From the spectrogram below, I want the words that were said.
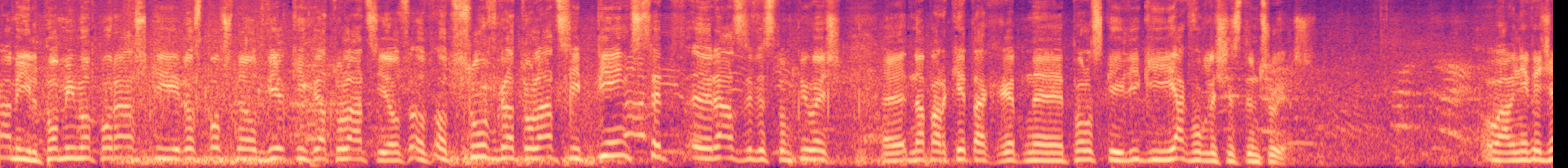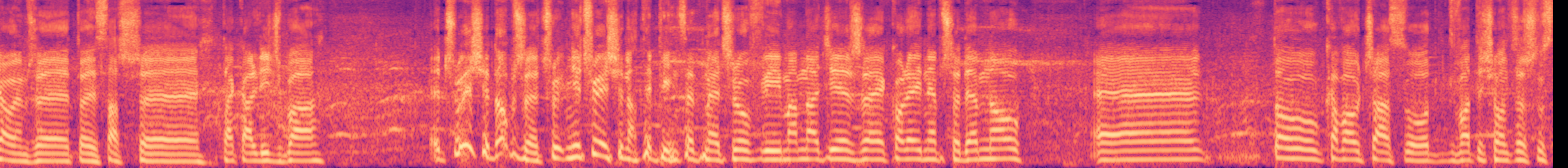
Kamil, pomimo porażki rozpocznę od wielkich gratulacji, od, od, od słów gratulacji. 500 razy wystąpiłeś e, na parkietach e, Polskiej Ligi. Jak w ogóle się z tym czujesz? Wow, nie wiedziałem, że to jest aż e, taka liczba. E, Czuję się dobrze, czu, nie czuję się na te 500 meczów i mam nadzieję, że kolejne przede mną. E, to kawał czasu. Od 2006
